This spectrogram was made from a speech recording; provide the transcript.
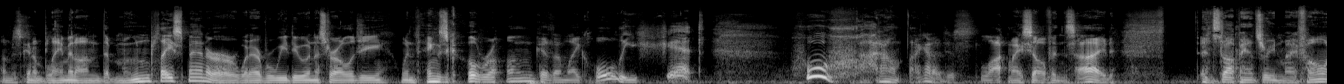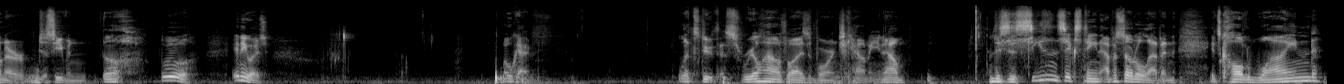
I'm just going to blame it on the moon placement or whatever we do in astrology when things go wrong because I'm like, holy shit. Whew, I don't, I got to just lock myself inside and stop answering my phone or just even, ugh, ugh. Anyways, okay. Let's do this. Real Housewives of Orange County. Now, this is season 16, episode 11. It's called Wined,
